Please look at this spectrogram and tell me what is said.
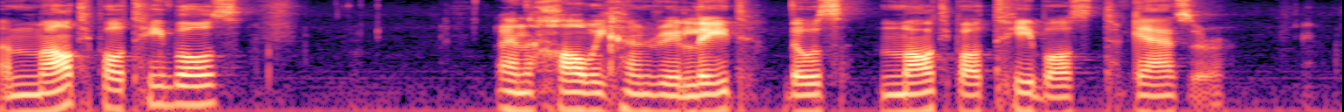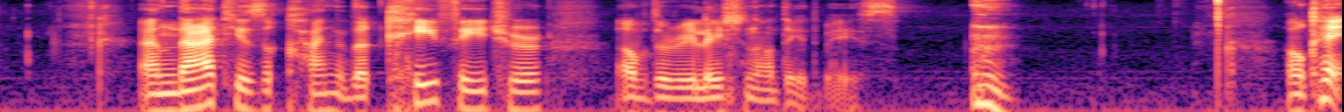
uh, multiple tables and how we can relate those multiple tables together and that is kind of the key feature of the relational database. okay,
